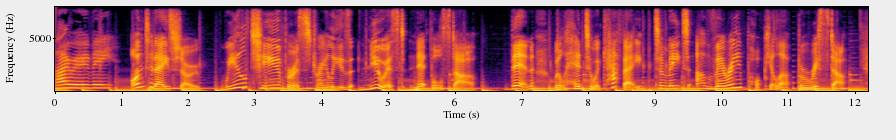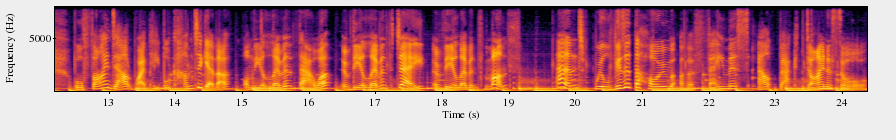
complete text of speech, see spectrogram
Hi, Ruby. On today's show, we'll cheer for Australia's newest netball star. Then we'll head to a cafe to meet a very popular barista. We'll find out why people come together on the 11th hour of the 11th day of the 11th month. And we'll visit the home of a famous outback dinosaur.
